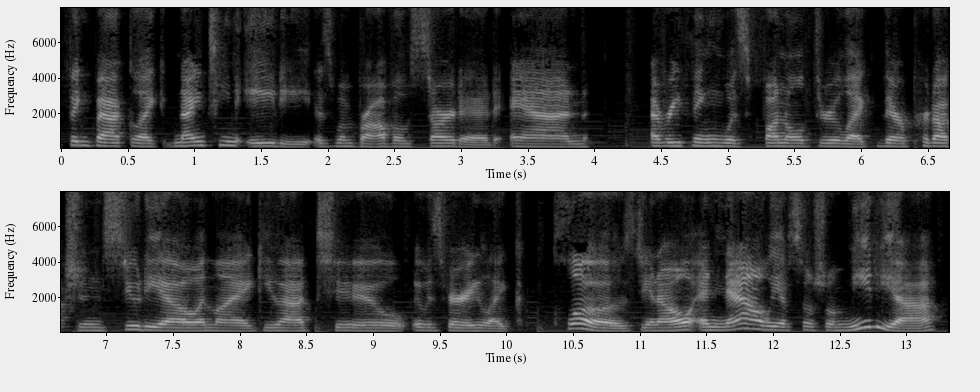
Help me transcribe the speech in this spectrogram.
think back like 1980 is when Bravo started and everything was funneled through like their production studio and like you had to it was very like closed, you know? And now we have social media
